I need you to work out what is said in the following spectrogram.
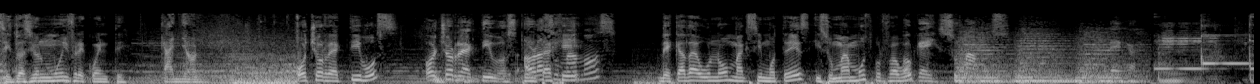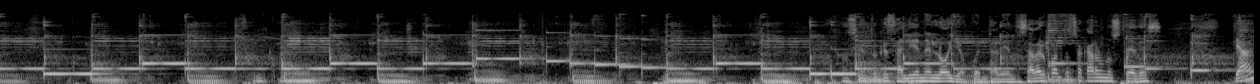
Situación muy frecuente. Cañón. Ocho reactivos, Ocho reactivos. Ahora sumamos. De cada uno máximo tres y sumamos, por favor. Ok, sumamos. Venga. Siento que salí en el hoyo, cuenta bien. A ver cuántos sacaron ustedes. ¿Ya?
